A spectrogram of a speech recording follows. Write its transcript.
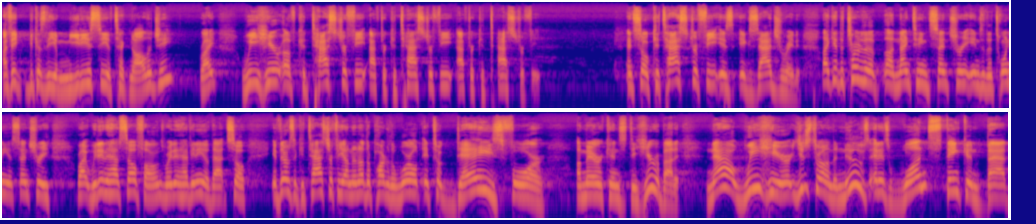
I think because the immediacy of technology, right? We hear of catastrophe after catastrophe after catastrophe. And so catastrophe is exaggerated. Like at the turn of the uh, 19th century into the 20th century, right, we didn't have cell phones, we didn't have any of that. So if there was a catastrophe on another part of the world, it took days for Americans to hear about it. Now we hear, you just throw on the news, and it's one stinking bad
